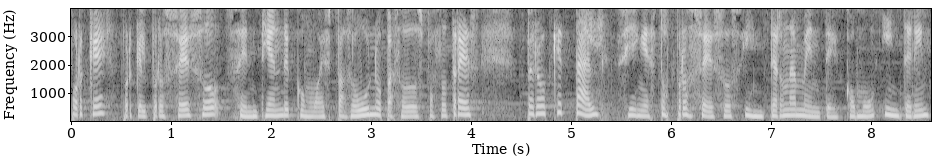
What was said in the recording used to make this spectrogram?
¿Por qué? Porque el proceso se entiende como es paso 1, paso 2, paso 3, pero ¿qué tal si en estos procesos internamente, como un interim,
